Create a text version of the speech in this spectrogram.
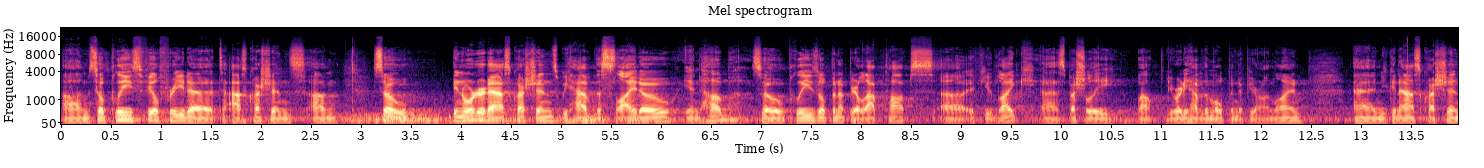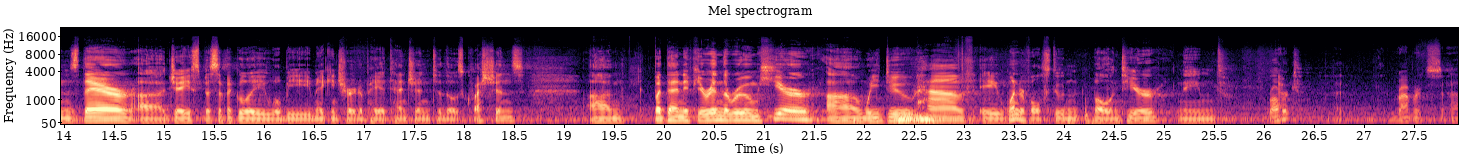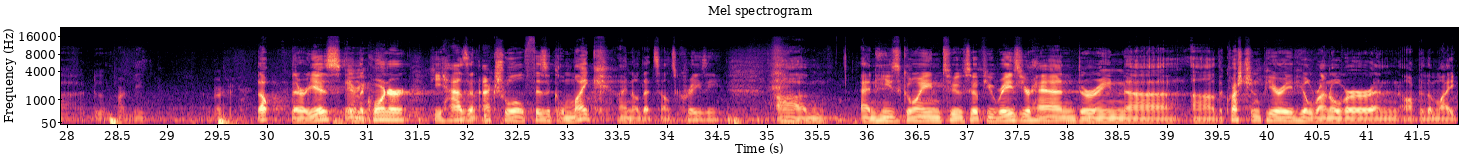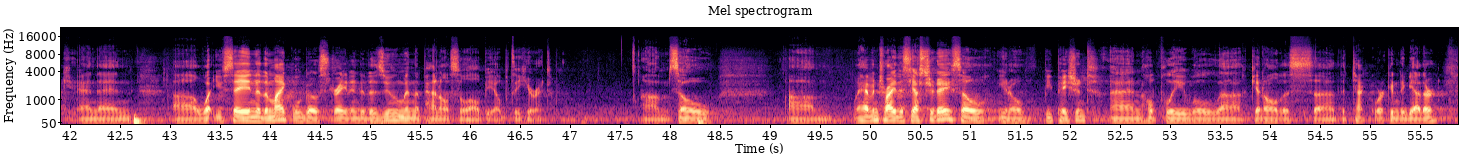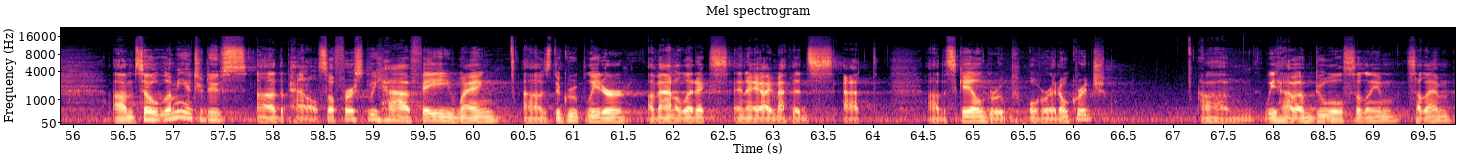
Um, so please feel free to, to ask questions. Um, so in order to ask questions, we have the Slido in Hub. So please open up your laptops uh, if you'd like, uh, especially, well, you already have them open if you're online. And you can ask questions there. Uh, Jay specifically will be making sure to pay attention to those questions. Um, but then if you're in the room here, uh, we do have a wonderful student volunteer named Robert. Yeah. Robert's uh, doing part B. Oh, there he is there in the corner. He has an actual physical mic. I know that sounds crazy. Um, and he's going to, so if you raise your hand during uh, uh, the question period, he'll run over and offer the mic, and then uh, what you say into the mic will go straight into the Zoom, and the panelists will all be able to hear it. Um, so um, we haven't tried this yesterday, so you know, be patient, and hopefully we'll uh, get all this, uh, the tech working together. Um, so let me introduce uh, the panel. So first we have Fei Wang, uh, who's the group leader of analytics and AI methods at uh, the Scale Group over at Oak Ridge. Um, we have Abdul Salim Salem,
